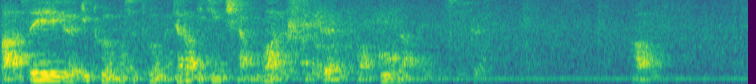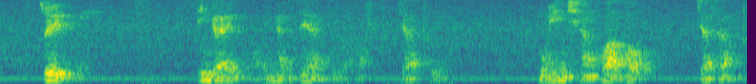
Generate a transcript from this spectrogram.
把这一个一吞或是吞呢加到已经强化的词根，哦，guna 的一个词根，好，所以应该哦应该是这样子的哦，加吞。母音强化后加上 t，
